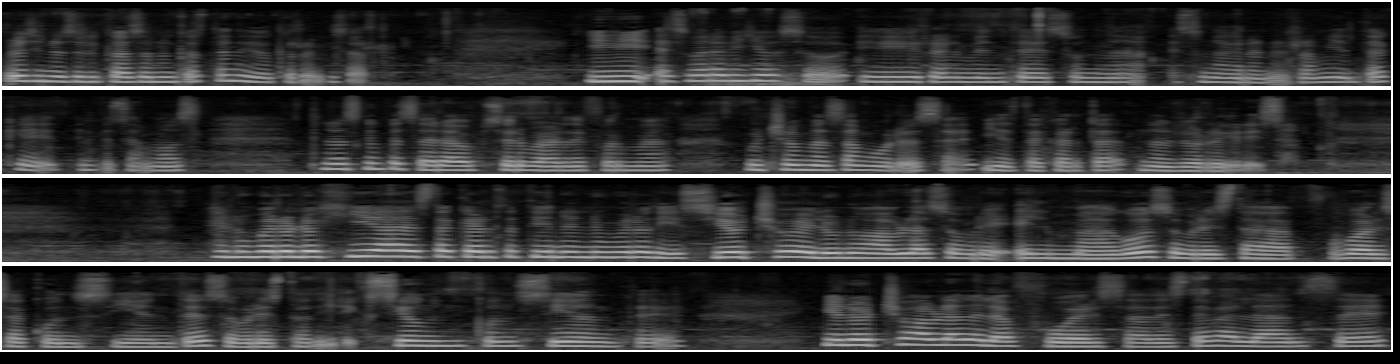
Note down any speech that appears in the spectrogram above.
pero si no es el caso, nunca has tenido que revisarlo. Y es maravilloso y realmente es una, es una gran herramienta que empezamos, tenemos que empezar a observar de forma mucho más amorosa y esta carta nos lo regresa. En numerología, esta carta tiene el número 18. El 1 habla sobre el mago, sobre esta fuerza consciente, sobre esta dirección consciente. Y el 8 habla de la fuerza, de este balance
